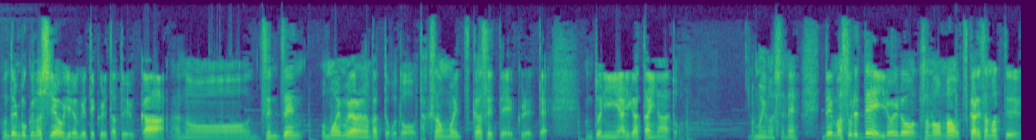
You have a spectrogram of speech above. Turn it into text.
本当に僕の視野を広げてくれたというか、あのー、全然思いもやらなかったことをたくさん思いつかせてくれて、本当にありがたいなと思いましたね。で、まあそれでいろいろ、その、まあお疲れ様って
